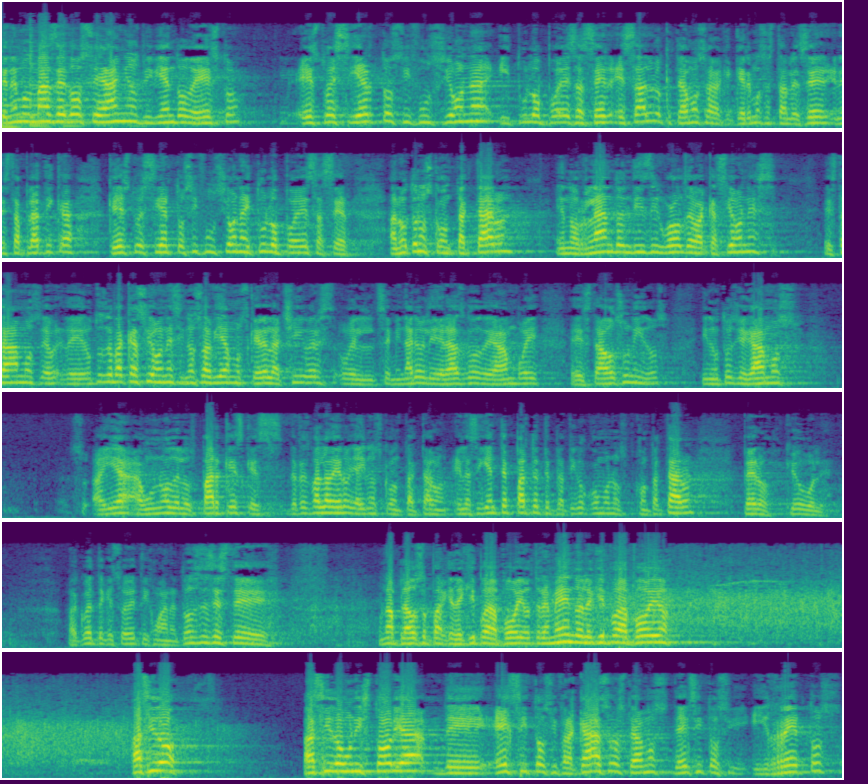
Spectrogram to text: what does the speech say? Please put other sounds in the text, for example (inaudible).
Tenemos más de 12 años viviendo de esto. Esto es cierto, si funciona y tú lo puedes hacer. Es algo que te vamos a, que queremos establecer en esta plática, que esto es cierto, si funciona y tú lo puedes hacer. A nosotros nos contactaron en Orlando, en Disney World de vacaciones. Estábamos de, nosotros de vacaciones y no sabíamos que era el Achievers o el seminario de liderazgo de Amway Estados Unidos. Y nosotros llegamos ahí a, uno de los parques que es de resbaladero y ahí nos contactaron. En la siguiente parte te platico cómo nos contactaron, pero qué hubo. Acuérdate que soy de Tijuana. Entonces, este, un aplauso para el equipo de apoyo, tremendo el equipo de apoyo. Ha sido, ha sido una historia de éxitos y fracasos, te damos de éxitos y retos.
